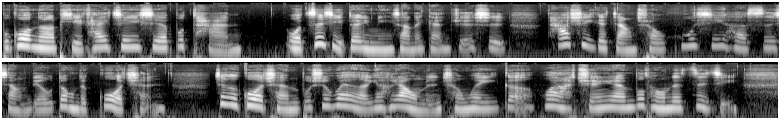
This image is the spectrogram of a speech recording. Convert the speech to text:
不过呢，撇开这一些不谈，我自己对于冥想的感觉是，它是一个讲求呼吸和思想流动的过程。这个过程不是为了要让我们成为一个哇全然不同的自己，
